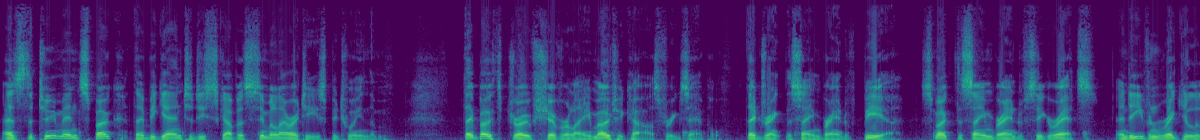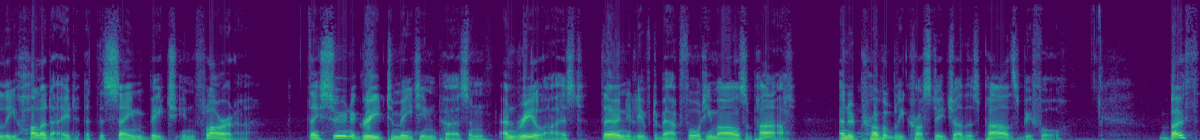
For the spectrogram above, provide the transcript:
As the two men spoke, they began to discover similarities between them. They both drove Chevrolet motor cars, for example. They drank the same brand of beer, smoked the same brand of cigarettes, and even regularly holidayed at the same beach in Florida. They soon agreed to meet in person and realised they only lived about 40 miles apart and had probably crossed each other's paths before. Both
